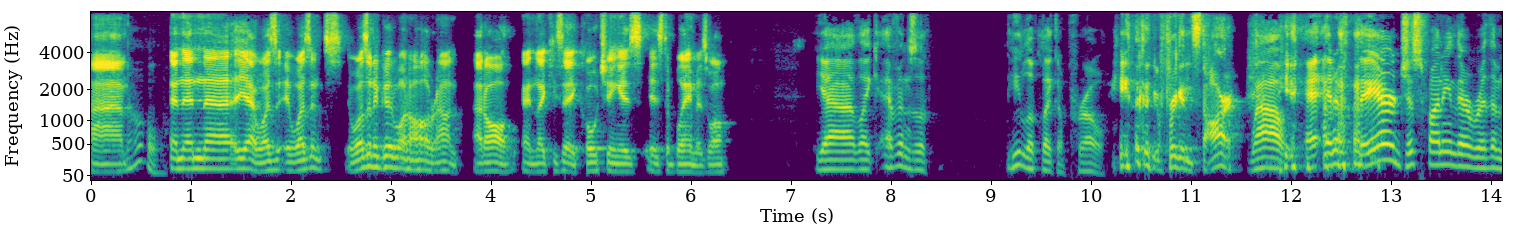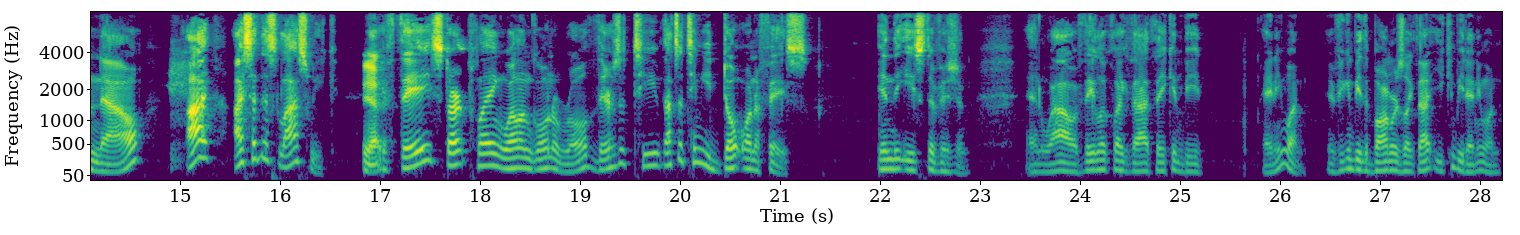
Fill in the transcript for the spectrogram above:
Um, no. And then uh, yeah, it was it wasn't it wasn't a good one all around at all. And like you say, coaching is is to blame as well. Yeah, like Evans looked he looked like a pro. He looked like a friggin' star. Wow. and, and if they're just finding their rhythm now, I I said this last week. Yeah. If they start playing well and going a roll, there's a team that's a team you don't want to face in the East Division. And wow, if they look like that, they can beat anyone. If you can beat the Bombers like that, you can beat anyone.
